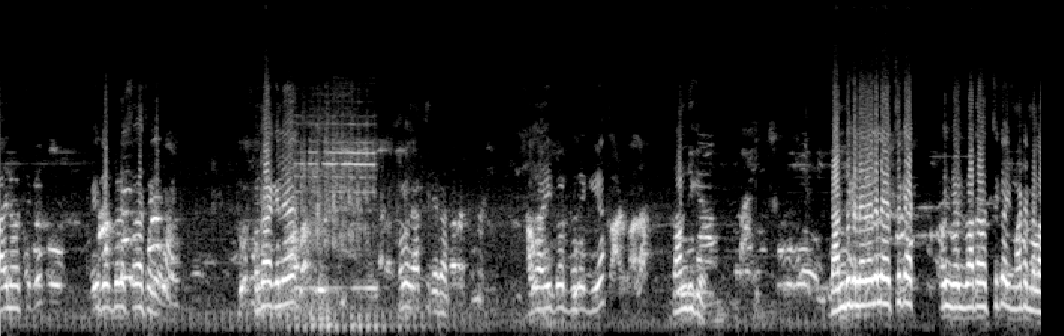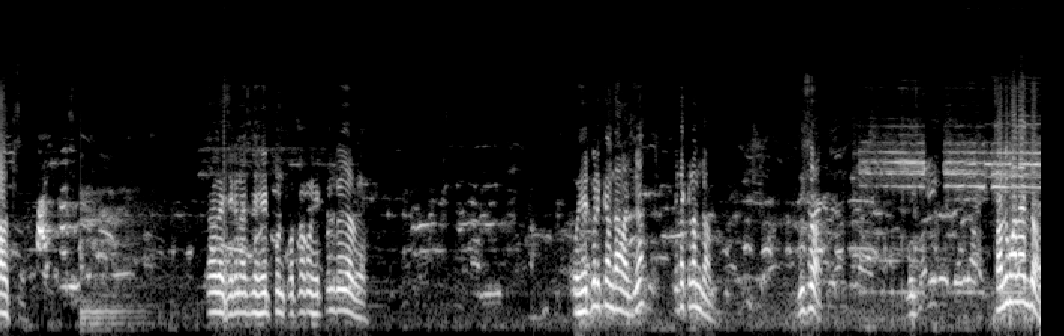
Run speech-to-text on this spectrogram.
আইলে হচ্ছে এই রোড ধরে সোজা চলে সোজা গেলে চলো যাচ্ছি, দেখা সোজা এই রোড ধরে গিয়ে ডান দিকে। ডান দিকে লেগে গেলে হচ্ছে কি ওই ওই বাধা হচ্ছে কি ওই মাঠে মেলা হচ্ছে। যেখানে আসলে হেডফোন কত রকম হেডফোন পেয়ে যাবে? ওই হেডফোন কিরম দাম আসবে? এটা কিরম দাম? দুশো? চালু মাল একদম?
